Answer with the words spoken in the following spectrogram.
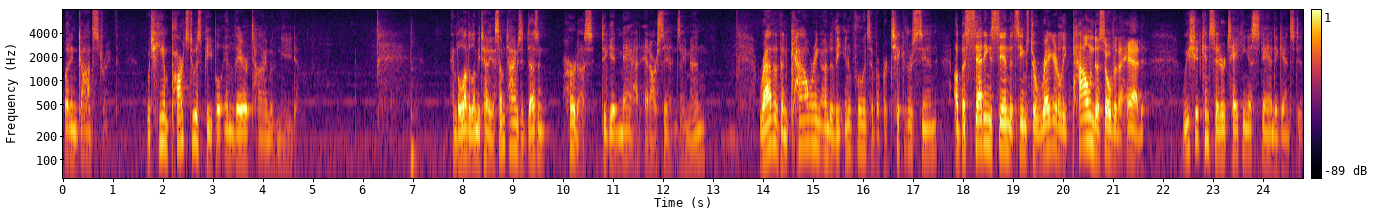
but in God's strength, which He imparts to His people in their time of need. And, beloved, let me tell you, sometimes it doesn't hurt us to get mad at our sins. Amen? Rather than cowering under the influence of a particular sin, a besetting sin that seems to regularly pound us over the head, we should consider taking a stand against it.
